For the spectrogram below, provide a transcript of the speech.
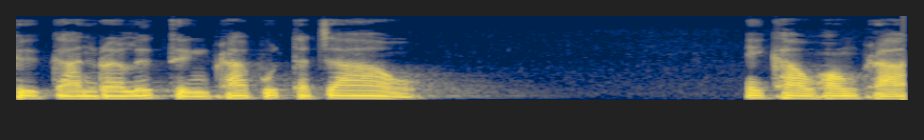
คือการระลึกถึงพระพุทธเจ้า ให้เข้าห้องพระ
